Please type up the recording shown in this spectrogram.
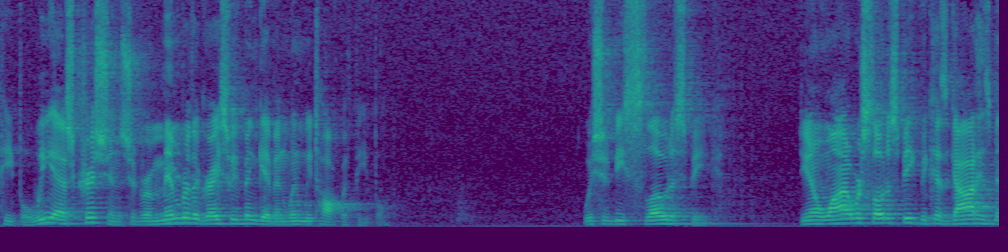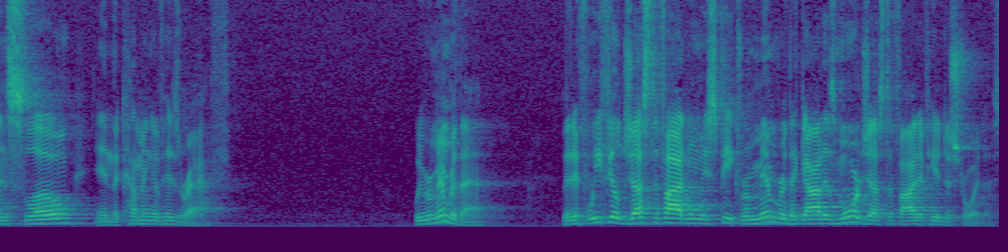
people. We as Christians should remember the grace we've been given when we talk with people. We should be slow to speak. Do you know why we're slow to speak? Because God has been slow in the coming of his wrath. We remember that. That if we feel justified when we speak, remember that God is more justified if he had destroyed us.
